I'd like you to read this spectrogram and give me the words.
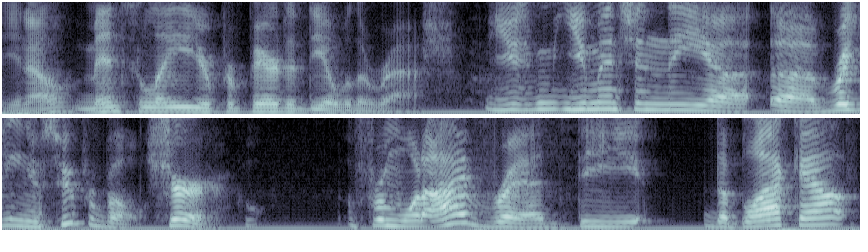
you know, mentally you're prepared to deal with a rash. you you mentioned the uh, uh, rigging a Super Bowl. Sure. From what I've read, the the blackout,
